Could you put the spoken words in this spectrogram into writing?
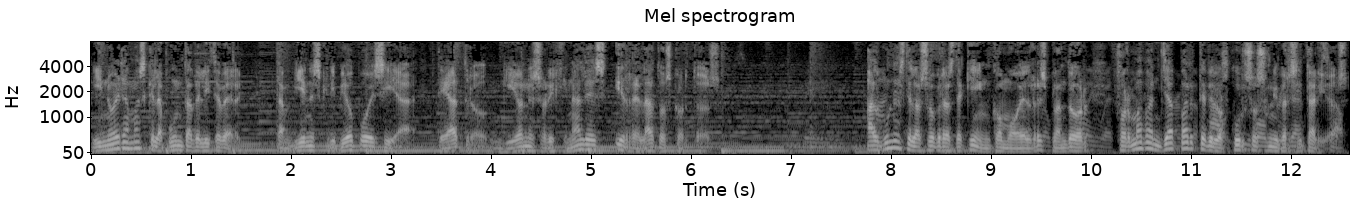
y no era más que la punta del iceberg. También escribió poesía, teatro, guiones originales y relatos cortos. Algunas de las obras de King, como El Resplandor, formaban ya parte de los cursos universitarios.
